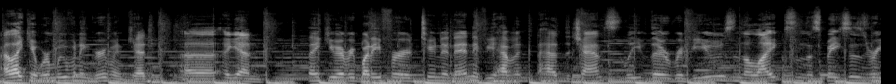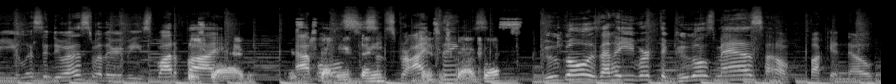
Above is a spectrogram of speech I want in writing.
I like it. We're moving and grooving, kid. Uh, again, thank you everybody for tuning in. If you haven't had the chance, leave the reviews and the likes and the spaces where you listen to us, whether it be Spotify, Subscribe. Apple, subscribe subscribe things? to us? Google. Is that how you work the Google's, Maz? I don't fucking know.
